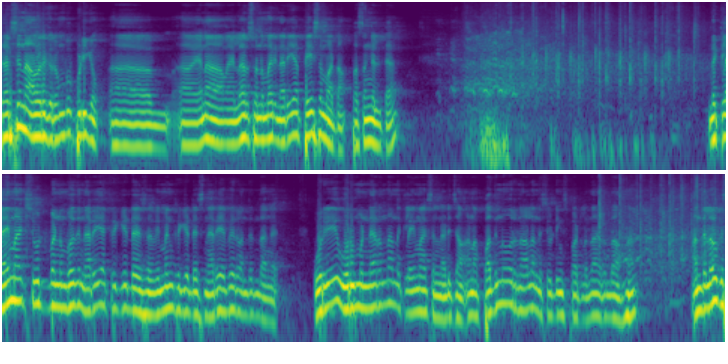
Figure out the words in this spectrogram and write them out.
தர்ஷன் அவருக்கு ரொம்ப பிடிக்கும். ஏன்னா அவன் எல்லாரும் சொன்ன மாதிரி நிறையா பேச மாட்டான் பசங்கள்கிட்ட இந்த கிளைமேக்ஸ் ஷூட் பண்ணும்போது நிறைய கிரிக்கெட்டர்ஸ் விமன் கிரிக்கெட்டர்ஸ் நிறைய பேர் வந்திருந்தாங்க. ஒரே ஒரு மணி நேரம் தான் அந்த கிளைமேக்ஸில் நடித்தான் ஆனால் பதினோரு நாள் அந்த ஷூட்டிங் ஸ்பாட்டில் தான் இருந்தான். அந்தளவுக்கு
